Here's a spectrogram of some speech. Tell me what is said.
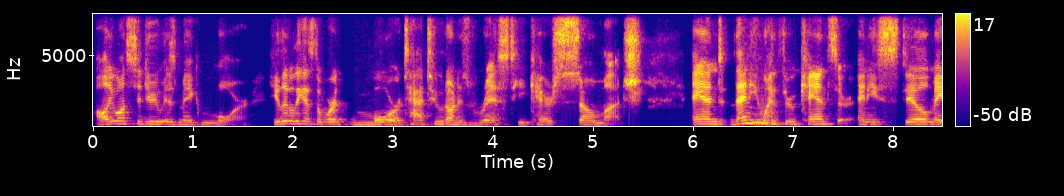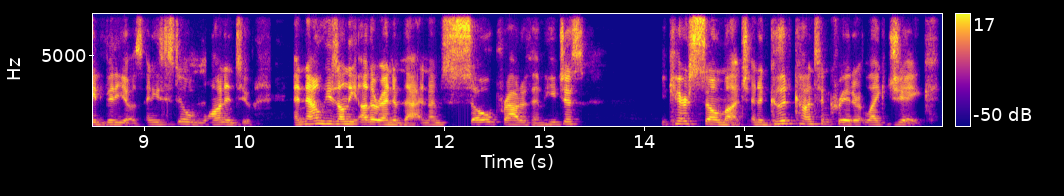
All he wants to do is make more. He literally has the word more tattooed on his wrist. He cares so much. And then he went through cancer and he still made videos and he still wanted to. And now he's on the other end of that. And I'm so proud of him. He just, he cares so much. And a good content creator like Jake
